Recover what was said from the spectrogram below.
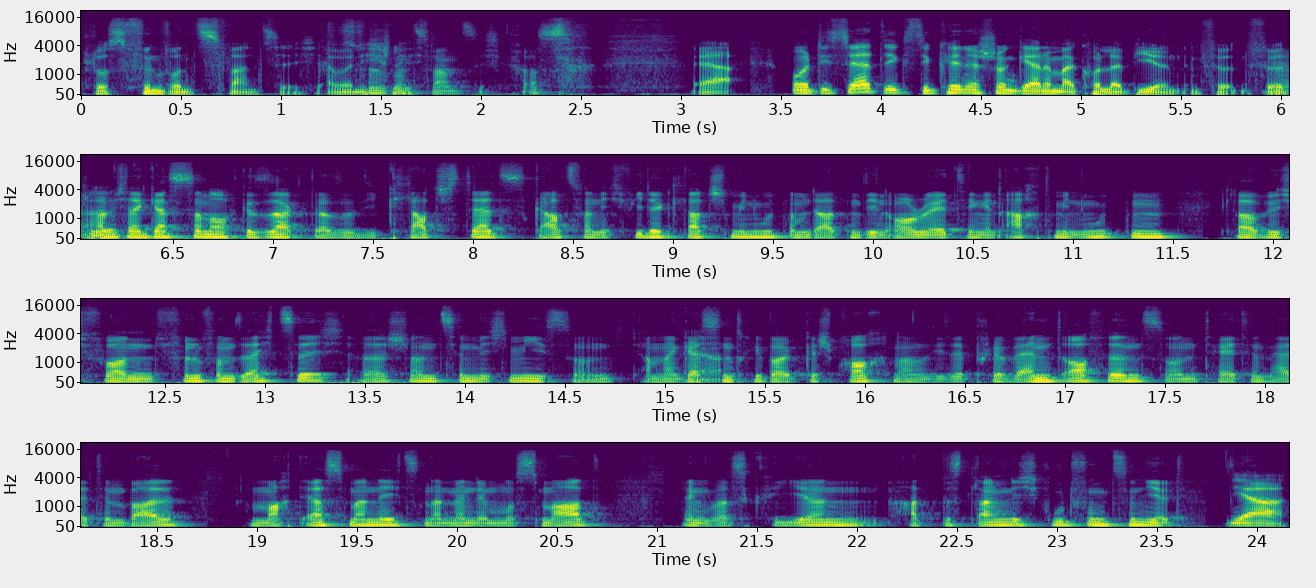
Plus 25, aber plus nicht 25, schlecht. krass. Ja. Und die Celtics, die können ja schon gerne mal kollabieren im vierten Viertel. Ja, Habe ich ja gestern auch gesagt. Also die Clutch-Stats, gab zwar nicht viele Clutch-Minuten, aber da hatten die ein O-Rating in acht Minuten, glaube ich, von 65. Also schon ziemlich mies. Und wir haben ja gestern ja. drüber gesprochen. Also diese Prevent-Offense und Tatum hält den Ball macht erstmal nichts. Und am Ende muss Smart irgendwas kreieren. Hat bislang nicht gut funktioniert. Ja,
